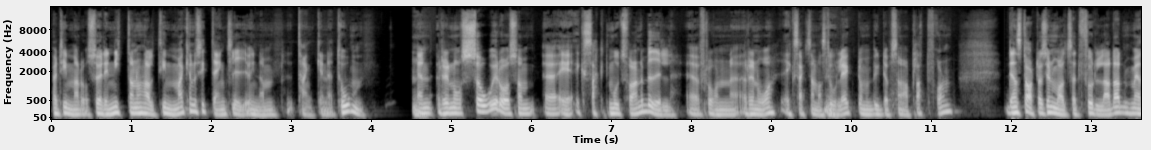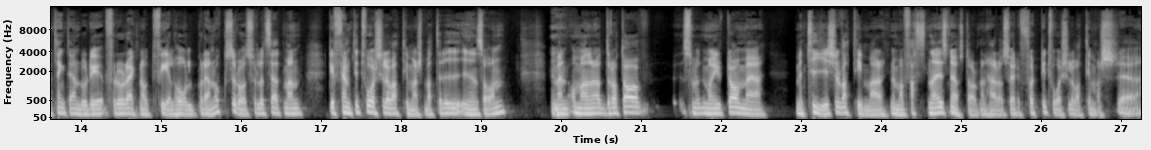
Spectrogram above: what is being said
per timme då, så är det 19,5 timmar kan du sitta i en Clio innan tanken är tom. Mm. En Renault Zoe då, som eh, är exakt motsvarande bil eh, från Renault, exakt samma mm. storlek. De är byggda på samma plattform. Den startas ju normalt sett fulladdad, men jag tänkte ändå det för att räkna åt fel håll på den också. Då. Så låt säga att man, det är 52 kilowattimmars batteri i en sån. Mm. Men om man har dragit av, som man gjort av med, med 10 kilowattimmar när man fastnar i snöstormen här, då, så är det 42 kilowattimmars eh,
